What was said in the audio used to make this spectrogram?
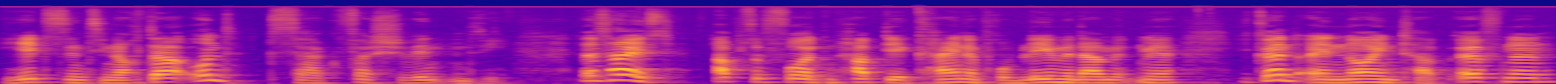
Jetzt sind sie noch da und zack, verschwinden sie. Das heißt, ab sofort habt ihr keine Probleme damit mehr. Ihr könnt einen neuen Tab öffnen.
